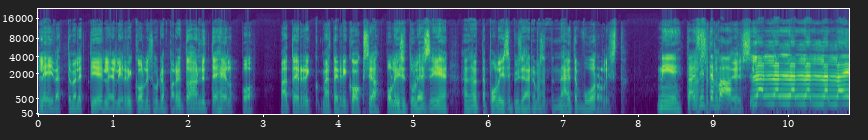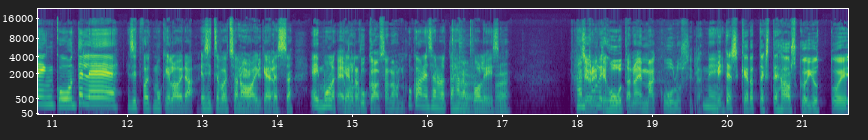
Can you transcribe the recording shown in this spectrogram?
leivättömälle tielle, eli rikollisuuden pariin. Tuohan nyt ei helppoa. Mä teen, rik- mä teen rikoksia, poliisi tulee siihen, hän sanoo, että poliisi pysähdy, mä sanon, että näytä vuorollista. Niin, tai Jos sä sitten vaan töissä. lä, lä, lä, lä, lä, lä, en kuuntele. Ja sitten voit mukiloida ja sitten sä voit sanoa Ei oikeudessa, ei mulle Ei kerro. mulla kukaan sanonut. Kukaan ei sanonut, että hän on poliisi. Hän se yritti huutaa, no en mä kuulu sitä. Niin. Mites, kerrotteko te hauskoja juttui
